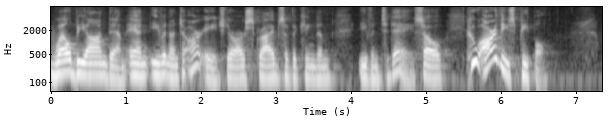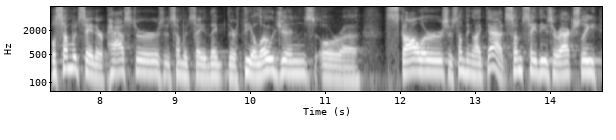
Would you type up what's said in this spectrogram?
well beyond them and even unto our age. There are scribes of the kingdom even today. So, who are these people? Well, some would say they're pastors, and some would say they, are theologians or uh, scholars or something like that. Some say these are actually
